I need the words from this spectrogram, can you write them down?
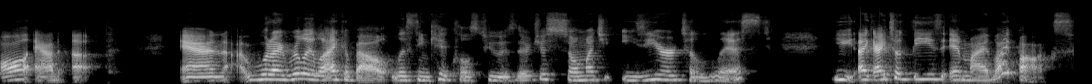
all add up. And what I really like about listing kid clothes too is they're just so much easier to list. You like I took these in my light box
